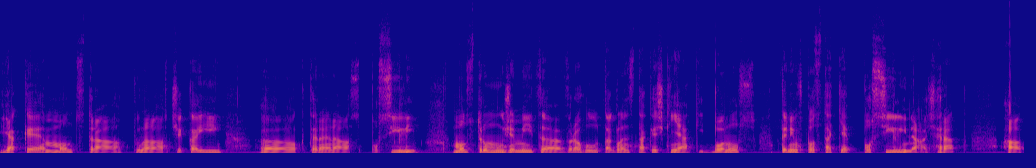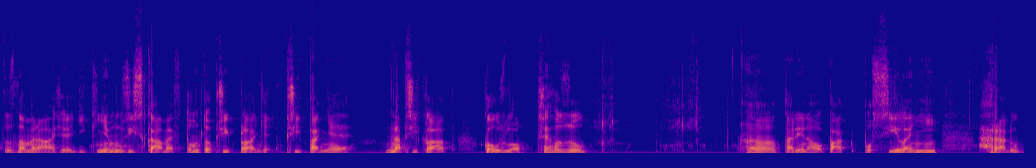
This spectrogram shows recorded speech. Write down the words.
jaké monstra tu na nás čekají, eh, které nás posílí. Monstrum může mít v rohu takhle tak ještě nějaký bonus, kterým v podstatě posílí náš hrad a to znamená, že díky němu získáme v tomto případě, případně například kouzlo přehozu, eh, tady naopak posílení hradu,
